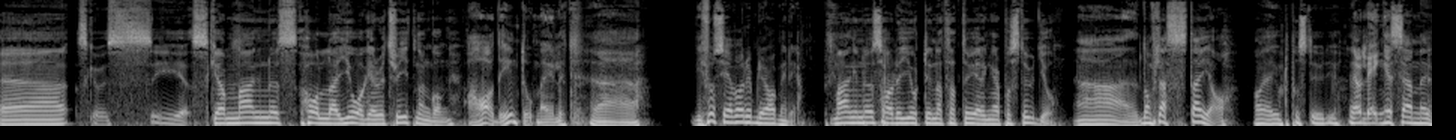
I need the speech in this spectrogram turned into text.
Eh, ska vi se, ska Magnus hålla yoga-retreat någon gång? Ja, det är inte omöjligt. Eh, vi får se vad det blir av med det. Magnus, har du gjort dina tatueringar på studio? Uh, de flesta ja, har jag gjort på studio. Det var länge sedan nu.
